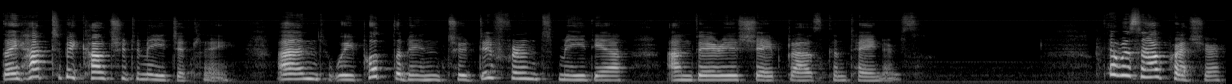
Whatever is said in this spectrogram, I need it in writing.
They had to be cultured immediately and we put them into different media and various shaped glass containers. There was no pressure.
